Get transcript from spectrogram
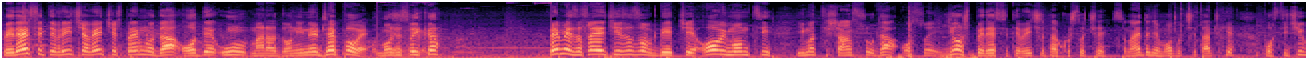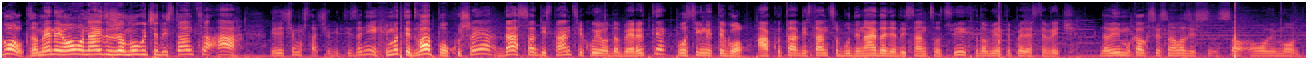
50 evrića već je spremno da ode u Maradonine džepove. Može slika? Vreme je za sljedeći izazov gdje će ovi momci imati šansu da osvoje još 50 evrića tako što će sa najdalje moguće tačke postići gol. Za mene je ovo najduža moguća distanca, a vidjet ćemo šta će biti za njih. Imate dva pokušaja da sa distance koju odaberete postignete gol. Ako ta distanca bude najdalja distanca od svih, dobijate 50 evrića. Da vidimo kako se snalaziš sa ovim ovdje.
